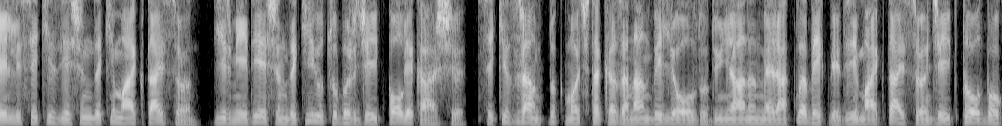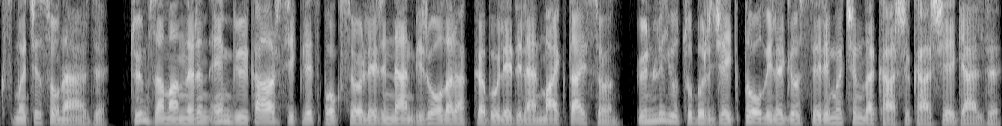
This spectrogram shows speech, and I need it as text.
58 yaşındaki Mike Tyson, 27 yaşındaki YouTuber Jake Paul'e karşı 8 roundluk maçta kazanan belli oldu. Dünyanın merakla beklediği Mike Tyson-Jake Paul boks maçı sona erdi. Tüm zamanların en büyük ağır siklet boksörlerinden biri olarak kabul edilen Mike Tyson, ünlü YouTuber Jake Paul ile gösteri maçında karşı karşıya geldi.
